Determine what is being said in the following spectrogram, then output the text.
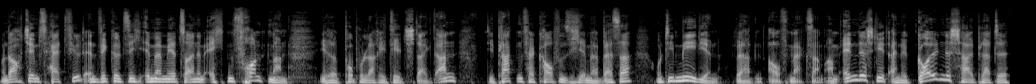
und auch James Hetfield entwickelt sich immer mehr zu einem echten Frontmann. Ihre Popularität steigt an, die Platten verkaufen sich immer besser und die Medien werden aufmerksam. Am Ende steht eine goldene Schallplatte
